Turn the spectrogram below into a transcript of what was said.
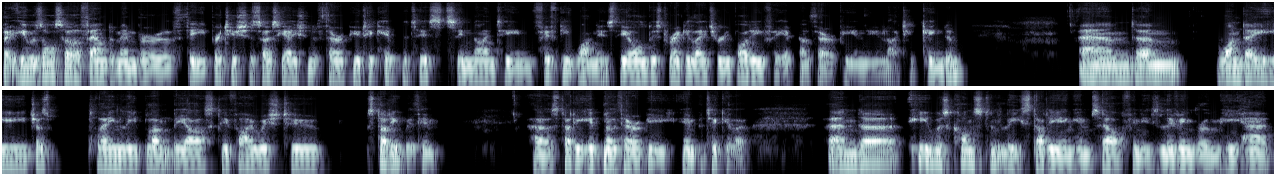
But he was also a founder member of the British Association of Therapeutic Hypnotists in 1951. It's the oldest regulatory body for hypnotherapy in the United Kingdom. And um, one day he just plainly, bluntly asked if I wished to study with him, uh, study hypnotherapy in particular. And uh, he was constantly studying himself in his living room. He had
